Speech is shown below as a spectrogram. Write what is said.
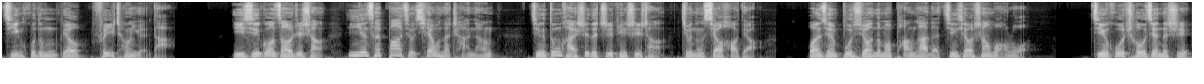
锦湖的目标非常远大。以星光造纸厂一年才八九千万的产能，仅东海市的纸品市场就能消耗掉，完全不需要那么庞大的经销商网络。近乎筹建的是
